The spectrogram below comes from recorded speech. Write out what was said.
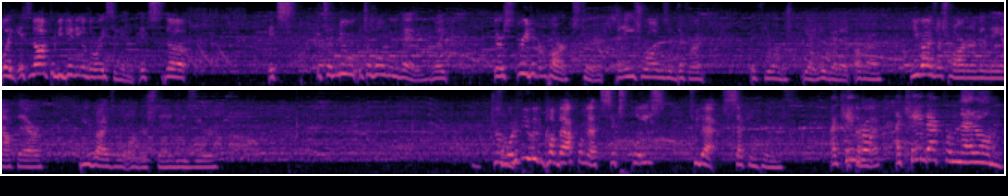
Like it's not the beginning of the race again. It's the, it's it's a new it's a whole new thing. Like there's three different parts to it, and each one's a different. If you understand, yeah, you get it. Okay, you guys are smarter than me out there. You guys will understand easier. Sure, what if you can come back from that sixth place to that second place? I came heck? I came back from that um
